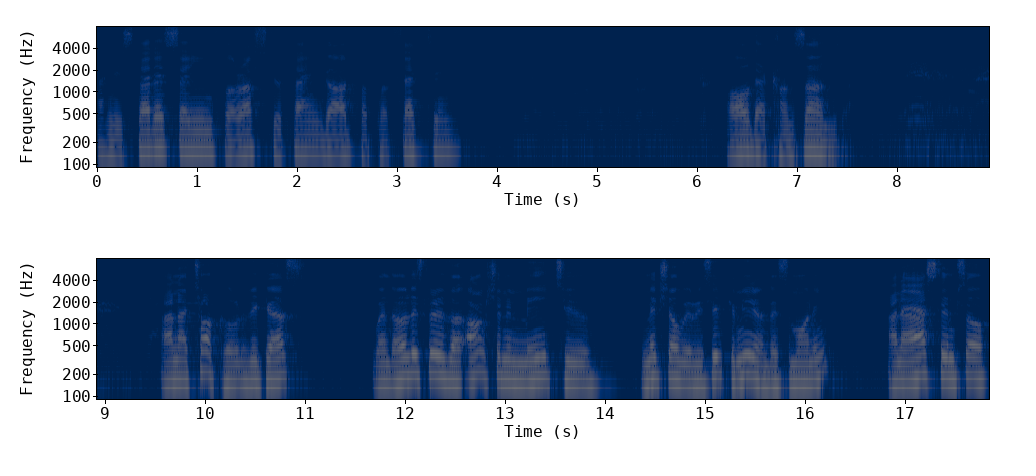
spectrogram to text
And he started saying for us to thank God for perfecting all that concerns us. And I chuckled because when the Holy Spirit was unctioning me to make sure we receive communion this morning, and I asked him, So,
